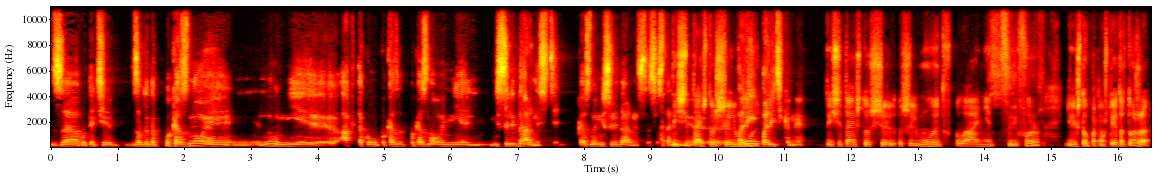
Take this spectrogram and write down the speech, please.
за, вот эти, за вот это показное, ну, не акт такого показ, показного не, не солидарности, показной несолидарности со остальными а ты считаешь, что э, шельмуют... политиками. Ты считаешь, что шельмуют в плане цифр или что? Потому что это тоже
